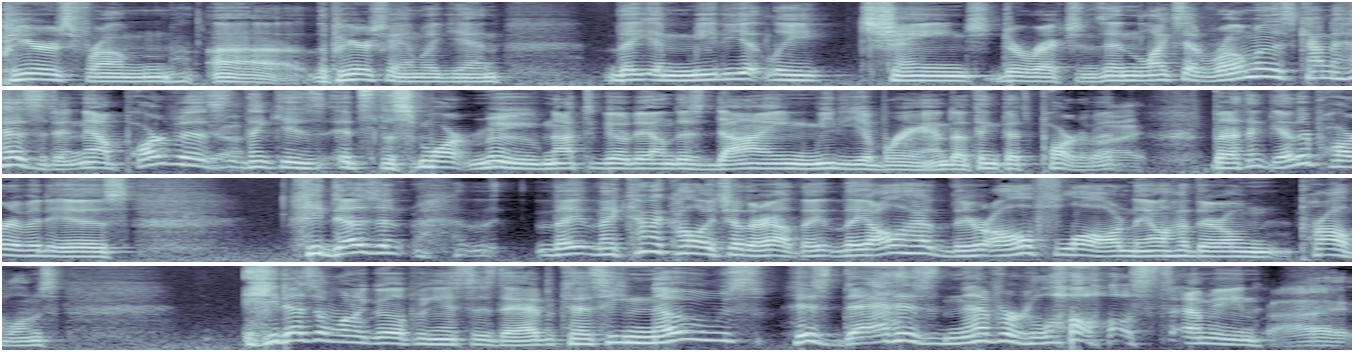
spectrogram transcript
Pierce from uh, the Pierce family again. They immediately change directions, and like I said, Roman is kind of hesitant. Now, part of it is I think is it's the smart move not to go down this dying media brand. I think that's part of Right. it, but I think the other part of it is he doesn't they they kind of call each other out they they all have they're all flawed and they all have their own problems he doesn't want to go up against his dad because he knows his dad has never lost i mean Right.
